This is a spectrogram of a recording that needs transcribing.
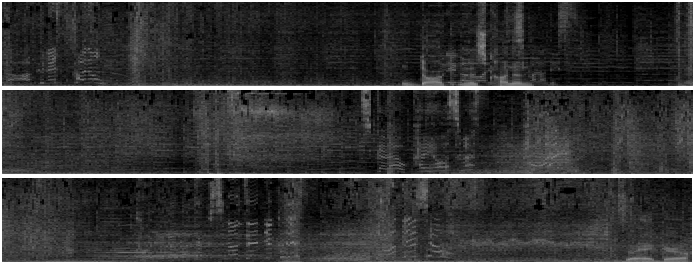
ダークネスカノン。ダークネスカノン力を解放します。Go ahead, girl.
